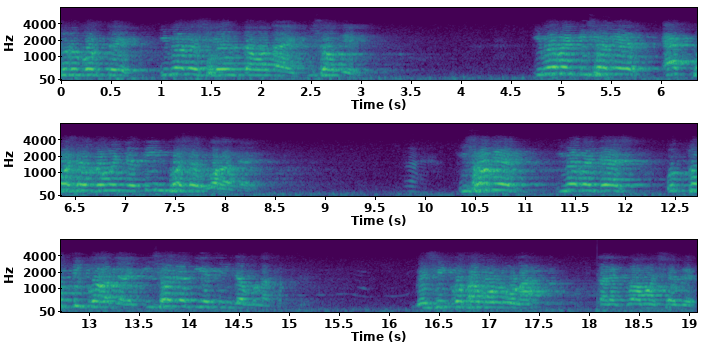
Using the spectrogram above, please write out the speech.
শুরু করতে কীভাবে সেচ দেওয়া যায় কৃষকের? কীভাবে কৃষকের এক ফসল জমিতে তিন ফসল করা যায়? কৃষকের কীভাবে দেশ উৎপত্তি করা যায়? কৃষকের দিয়ে চিন্তা ভাবনা করছে। বেশি কথা বলব না। তার একটু আমার সাহেবের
